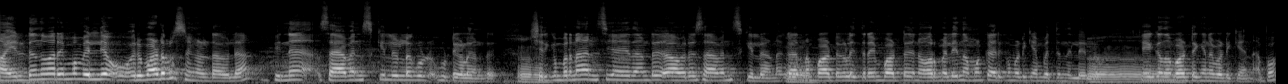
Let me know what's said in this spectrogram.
മൈൽഡ് എന്ന് പറയുമ്പോൾ വലിയ ഒരുപാട് പ്രശ്നങ്ങൾ ഉണ്ടാവില്ല. പിന്നെ സെവൻ സ്കില്ലുള്ള കുട്ടികളുണ്ട്. ശരിക്കും പറഞ്ഞാൽ അൻസി ആയതാണ്ട് ആ ഒരു സെവൻ സ്കില്ലാണ് കാരണം പാട്ടുകൾ ഇത്രയും പാട്ട് നോർമലി നമുക്കാർക്കും പഠിക്കാൻ പറ്റുന്നില്ലല്ലോ. കേൾക്കുന്ന പാട്ട് ഇങ്ങനെ പഠിക്കാൻ. അപ്പോൾ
